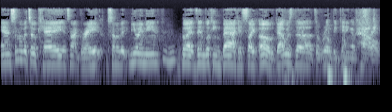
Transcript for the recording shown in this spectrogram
And some of it's okay. It's not great. Some of it, you know what I mean. Mm-hmm. But then looking back, it's like, oh, that was the the real beginning of how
